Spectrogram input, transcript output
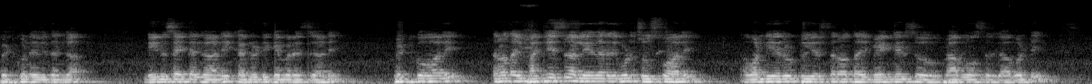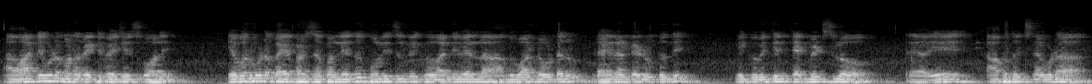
పెట్టుకునే విధంగా నేను సైతం కానీ కమ్యూనిటీ కెమెరాస్ కానీ పెట్టుకోవాలి. తర్వాత అవి పనిచేస్తున్నా లేదనేది కూడా చూసుకోవాలి. వన్ ఇయర్ టూ ఇయర్స్ తర్వాత ఈ మెయింటెనెన్స్ ప్రాబ్లం వస్తుంది కాబట్టి వాటిని కూడా మనం రెక్టిఫై చేసుకోవాలి. ఎవరు కూడా భయపడాల్సిన పని లేదు. పోలీసులు మీకు అన్ని వేళ అందుబాటులో ఉంటారు డయల్ హండ్రెడ్ ఉంటుంది. మీకు విత్ ఇన్ టెన్ మినిట్స్లో ఏ ఆపద వచ్చినా కూడా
